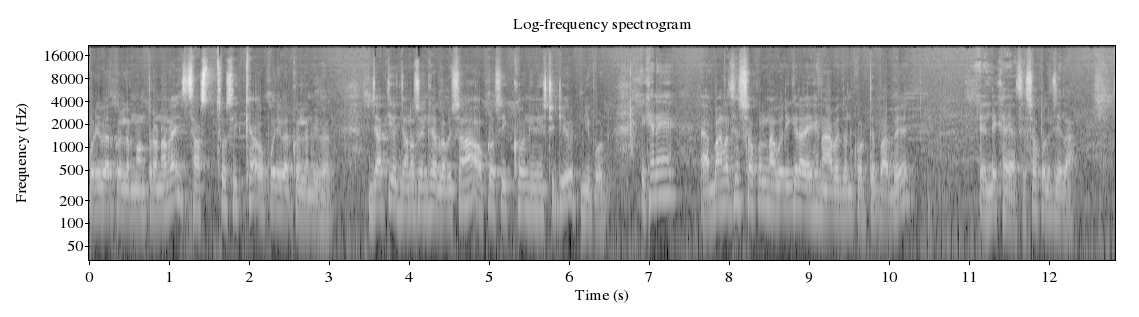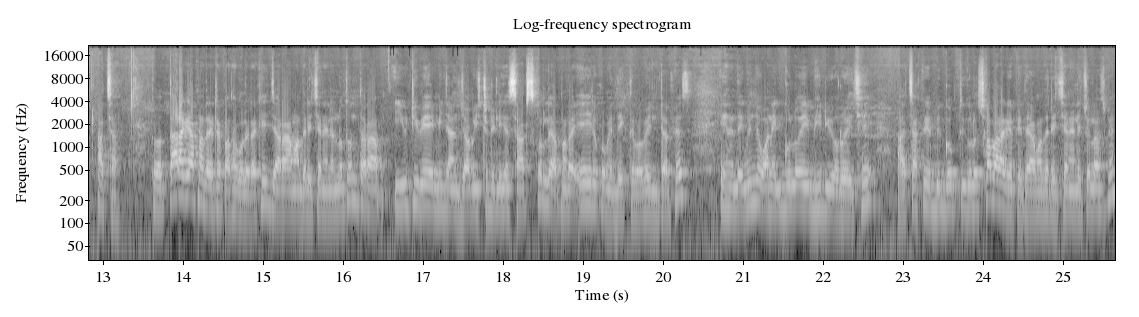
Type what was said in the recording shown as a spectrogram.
পরিবার কল্যাণ মন্ত্রণালয়, স্বাস্থ্য শিক্ষা ও পরিবার কল্যাণ বিভাগ, জাতীয় জনসংখ্যা গবেষণা ও প্রশিক্ষণ ইনস্টিটিউট নিপোর্ট এখানে বাংলাদেশের সকল নাগরিকেরা এখানে আবেদন করতে পারবে লেখাই আছে, সকল জেলা। আচ্ছা তো তার আগে আপনাদের একটা কথা বলে রাখি, যারা আমাদের এই চ্যানেলে নতুন, তারা ইউটিউবে মিজান জব স্টাডি লিখে সার্চ করলে আপনারা এই রকমের দেখতে পাবেন ইন্টারফেস এখানে দেখবেন যে অনেকগুলোই ভিডিও রয়েছে, আর চাকরির বিজ্ঞপ্তিগুলো সবার আগে পেতে আমাদের এই চ্যানেলে চলে আসবেন,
